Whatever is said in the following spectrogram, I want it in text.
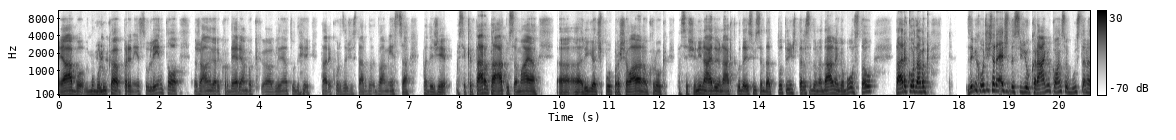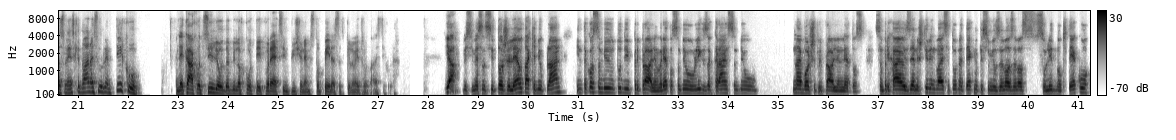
Ja, bo, bo Luka prenesel lento državnega rekorderja, ampak glede na to, da je ta rekord zdaj že star dva meseca, pa da je že sekretarka Akusa Maja uh, Rigač popraševala naokrog, pa se še ni najdel enak. Tako da jaz mislim, da to 43 do nadaljnega bo ostal ta rekord. Ampak zdaj mi hočeš reči, da si že v Kranju konec avgusta na slovenske 12-urnem teku nekako ciljev, da bi lahko tekel, recimo, piše 150 km v 12 urah. Ja, mislim, jaz sem si to želel, tak je bil plan in tako sem bil tudi pripravljen. Verjetno sem bil v Lig za kraj, sem bil najboljši pripravljen letos. Sem prihajal iz ene 24-urne tekme, ki sem jo zelo, zelo solidno odtekel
